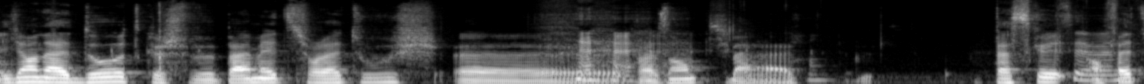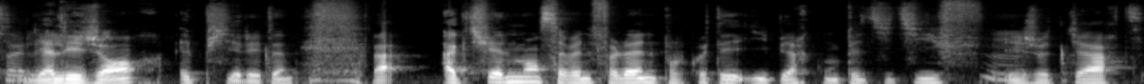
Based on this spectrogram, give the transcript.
il y en a d'autres que je veux pas mettre sur la touche. Euh, par exemple, bah. Parce que Seven en fait, Fallen. il y a les genres et puis il y a les thèmes. Bah, actuellement, Seven Fallen pour le côté hyper compétitif Mm. et jeu de cartes,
